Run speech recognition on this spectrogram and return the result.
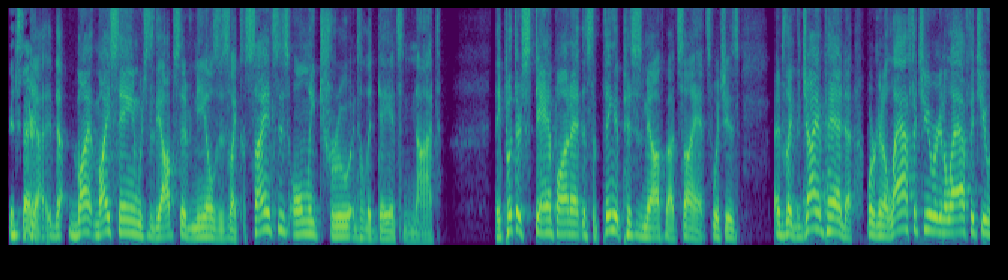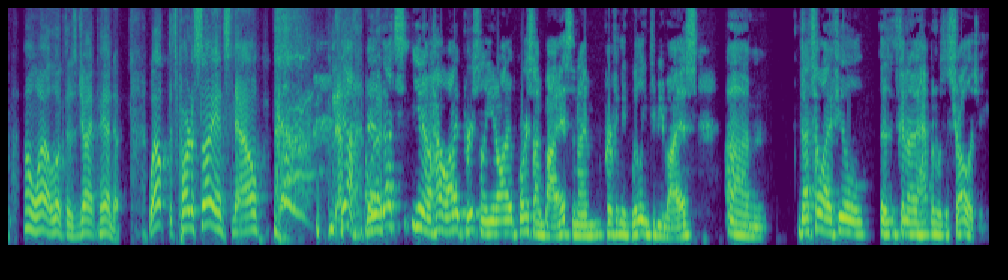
It's there. Yeah, my my saying, which is the opposite of Neil's, is like science is only true until the day it's not. They put their stamp on it. That's the thing that pisses me off about science, which is it's like the giant panda. We're going to laugh at you. We're going to laugh at you. Oh, wow. Look, there's a giant panda. Well, it's part of science now. now yeah. And that's, you know, how I personally, you know, I, of course I'm biased and I'm perfectly willing to be biased. Um, that's how I feel it's going to happen with astrology.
